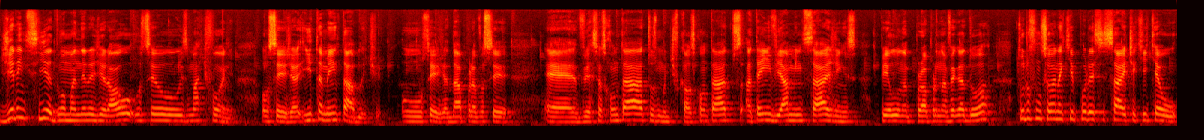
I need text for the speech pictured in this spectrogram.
gerencia de uma maneira geral o seu smartphone, ou seja, e também tablet, ou seja, dá para você é, ver seus contatos, modificar os contatos, até enviar mensagens pelo próprio navegador. Tudo funciona aqui por esse site aqui que é o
